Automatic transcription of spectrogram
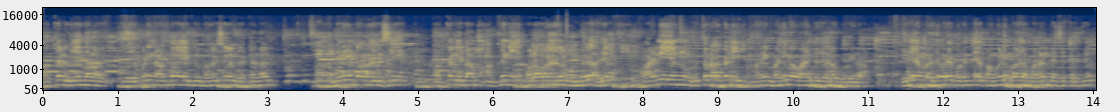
மக்கள் வியந்தனர். இது எப்படி நடந்தன என்று மகிழ்ச்சியுடன் கேட்டனர். நீண்ட மகிழ்ச்சி. மக்களிடம் அக்னி பல வகைகள் உண்டு. அதில் பரணி என்னும் ருத்ராக்கனி மகி மகிமை வாய்ந்தது என கூறினார். இதே மகிமை பொருந்திய பங்குனி மாத பரணி நட்சத்திரத்தில்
